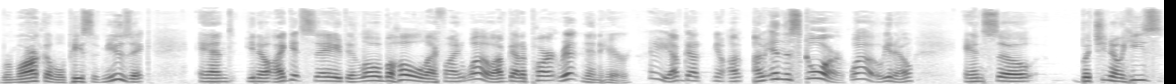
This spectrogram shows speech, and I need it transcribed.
remarkable piece of music, and you know, I get saved, and lo and behold, I find, whoa, I've got a part written in here hey, I've got, you know, I'm, I'm in the score. Whoa, you know. And so, but you know, he's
